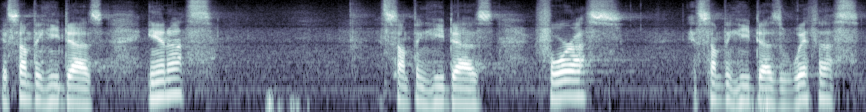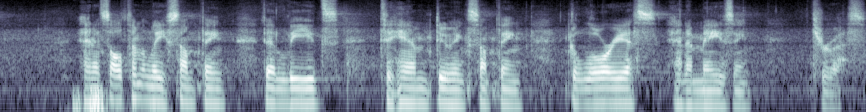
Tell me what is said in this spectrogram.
it's something He does in us it's something He does for us, it's something He does with us, and it's ultimately something that leads to Him doing something glorious and amazing through us.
